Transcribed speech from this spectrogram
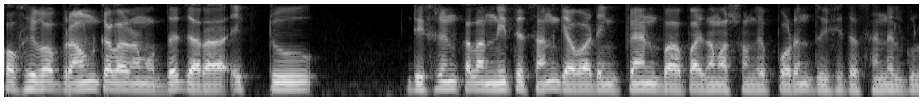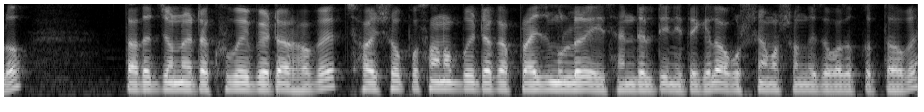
কফি বা ব্রাউন কালারের মধ্যে যারা একটু ডিফারেন্ট কালার নিতে চান গ্যাবার্ডিং প্যান্ট বা পায়জামার সঙ্গে পরেন দুই ফিতা স্যান্ডেলগুলো তাদের জন্য এটা খুবই বেটার হবে। ছয়শো পঁচানব্বই টাকা প্রাইস মূল্যের এই স্যান্ডেলটি নিতে গেলে অবশ্যই আমার সঙ্গে যোগাযোগ করতে হবে।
